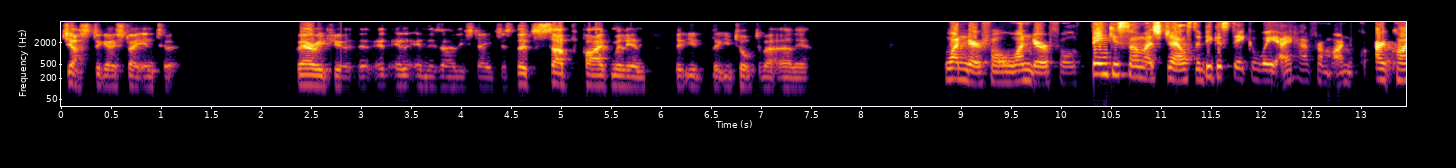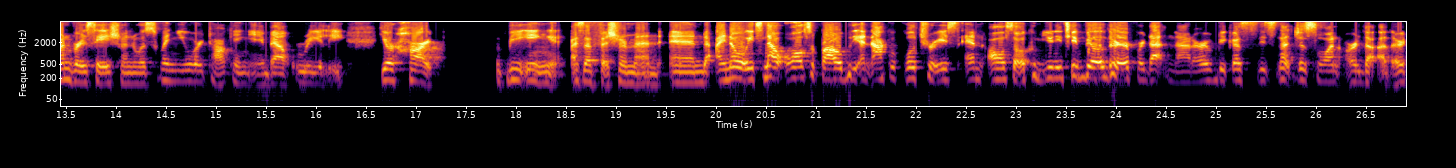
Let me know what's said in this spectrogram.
just to go straight into it. Very few in, in, in these early stages. The sub five million that you that you talked about earlier. Wonderful, wonderful. Thank you so much, Giles. The biggest takeaway I have from our, our conversation was when you were talking about really your heart being as a fisherman. And I know it's now also probably an aquaculturist and also a community builder for that matter, because it's not just one or the other.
